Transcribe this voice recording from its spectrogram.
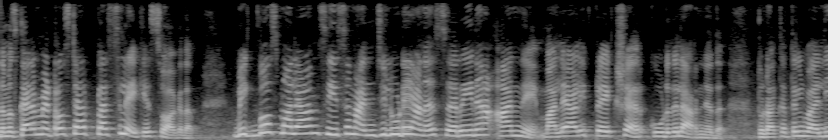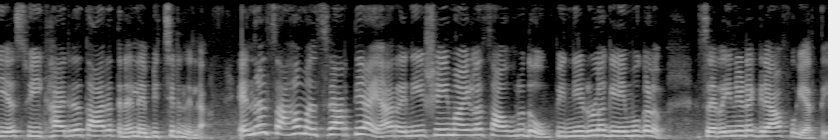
നമസ്കാരം മെട്രോ സ്റ്റാർ പ്ലസിലേക്ക് സ്വാഗതം. ബിഗ് ബോസ് മലയാളം സീസൺ അഞ്ചിലൂടെയാണ് സെറീന ആനിനെ മലയാളി പ്രേക്ഷകർ കൂടുതൽ അറിഞ്ഞത്. തുടക്കത്തിൽ വലിയ സ്വീകാര്യത താരത്തിന് ലഭിച്ചിരുന്നില്ല. എന്നാൽ സഹ മത്സരാർത്ഥിയായ റെനീഷയുമായുള്ള സൗഹൃദവും പിന്നീടുള്ള ഗെയിമുകളും സെറീനയുടെ ഗ്രാഫ് ഉയർത്തി.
